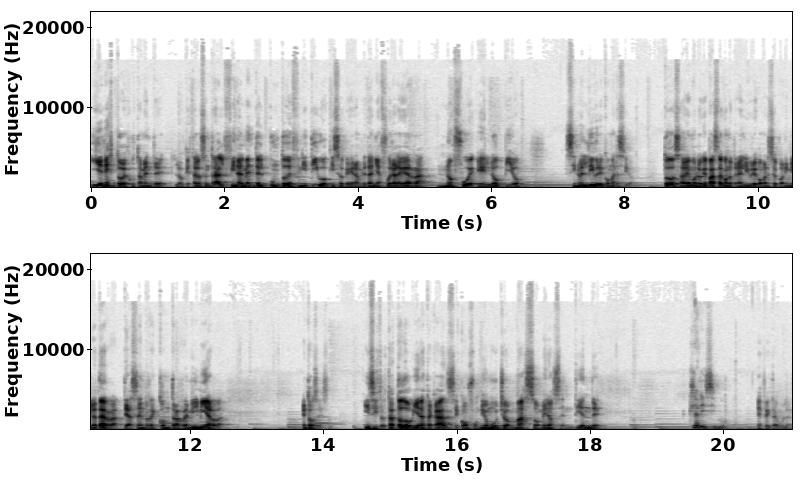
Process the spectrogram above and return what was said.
Y en esto es justamente lo que está lo central. Finalmente el punto definitivo que hizo que Gran Bretaña fuera a la guerra no fue el opio, sino el libre comercio. Todos sabemos lo que pasa cuando tenés libre comercio con Inglaterra. Te hacen recontra remil mierda. Entonces, insisto, ¿está todo bien hasta acá? ¿Se confundió mucho? ¿Más o menos se entiende? Clarísimo. Espectacular.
